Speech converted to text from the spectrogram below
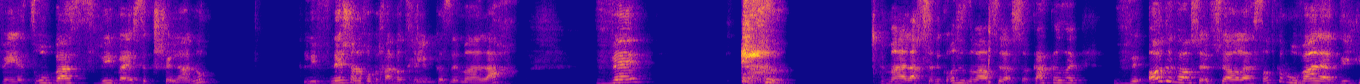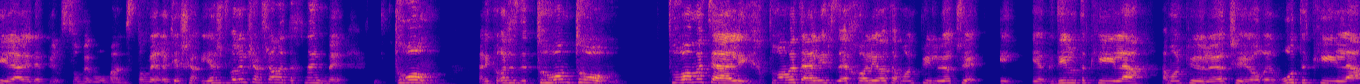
וייצרו בה סביב העסק שלנו, לפני שאנחנו בכלל מתחילים כזה מהלך. ו... מהלך, שאני קוראת לזה מהלך של השקה כזה, ועוד דבר שאפשר לעשות כמובן להגדיל קהילה על ידי פרסום ממומן, זאת אומרת יש, יש דברים שאפשר לתכנן טרום, אני קוראת לזה טרום טרום, טרום התהליך, טרום התהליך זה יכול להיות המון פעילויות שיגדילו את הקהילה, המון פעילויות שיעוררו את הקהילה,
